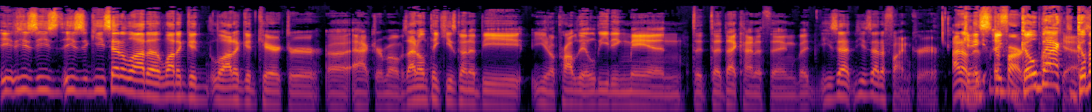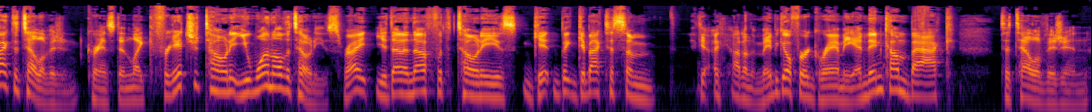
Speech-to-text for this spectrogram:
he's he's he's he's had a lot of a lot of good a lot of good character uh, actor moments. I don't think he's going to be you know probably a leading man that, that that kind of thing, but he's had he's had a fine career. I don't know. This is the go back podcast. go back to television cranston like forget your tony you won all the tonys right you done enough with the tonys get get back to some i don't know. Maybe go for a grammy and then come back to television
